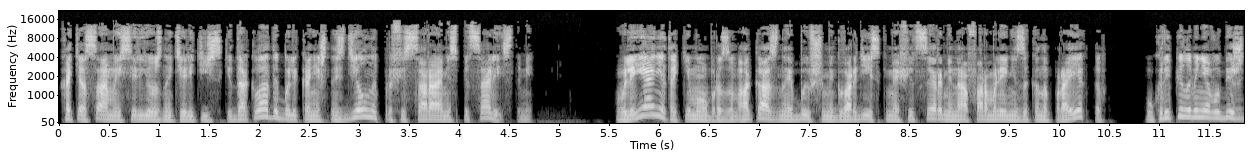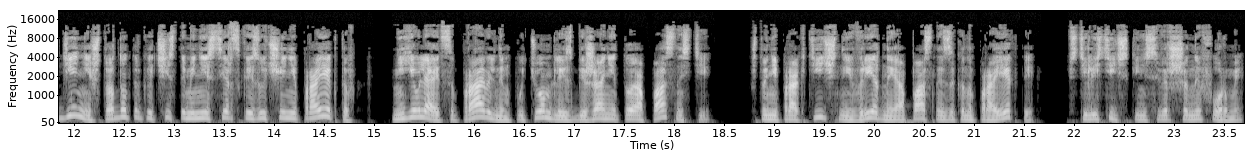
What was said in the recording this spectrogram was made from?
хотя самые серьезные теоретические доклады были, конечно, сделаны профессорами-специалистами. Влияние, таким образом, оказанное бывшими гвардейскими офицерами на оформление законопроектов, укрепило меня в убеждении, что одно только чисто министерское изучение проектов не является правильным путем для избежания той опасности, что непрактичные, вредные и опасные законопроекты в стилистически несовершенной форме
